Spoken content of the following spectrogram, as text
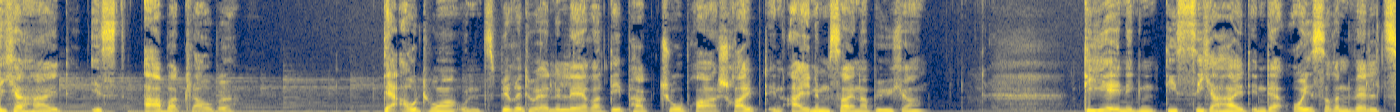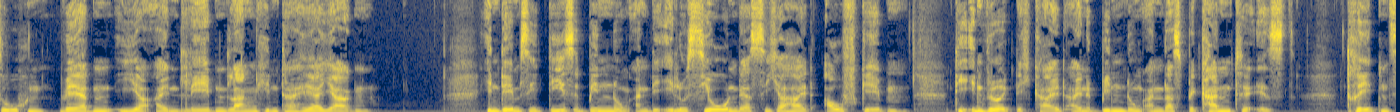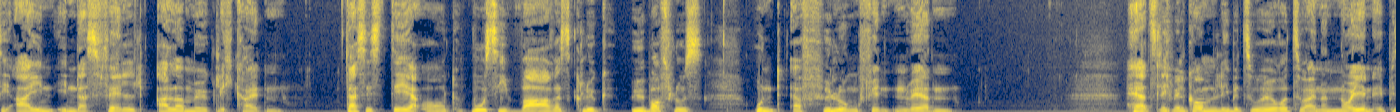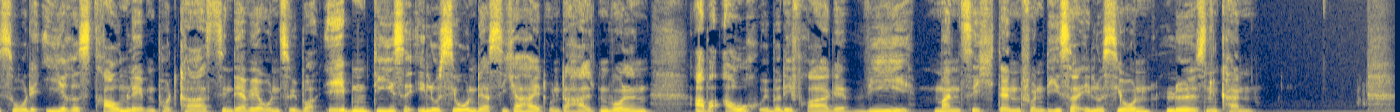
Sicherheit ist Aberglaube. Der Autor und spirituelle Lehrer Deepak Chopra schreibt in einem seiner Bücher, Diejenigen, die Sicherheit in der äußeren Welt suchen, werden ihr ein Leben lang hinterherjagen. Indem sie diese Bindung an die Illusion der Sicherheit aufgeben, die in Wirklichkeit eine Bindung an das Bekannte ist, treten Sie ein in das Feld aller Möglichkeiten. Das ist der Ort, wo Sie wahres Glück, Überfluss und Erfüllung finden werden. Herzlich willkommen, liebe Zuhörer, zu einer neuen Episode Ihres Traumleben Podcasts, in der wir uns über eben diese Illusion der Sicherheit unterhalten wollen, aber auch über die Frage, wie man sich denn von dieser Illusion lösen kann.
